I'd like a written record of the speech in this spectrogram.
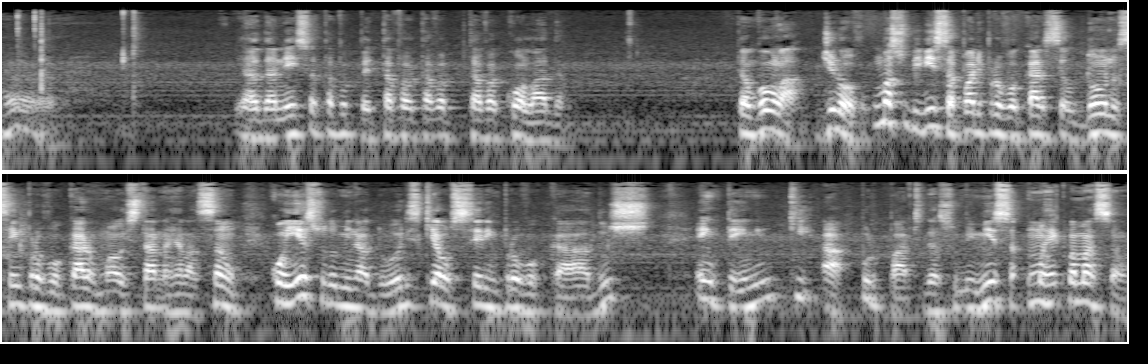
Ah. A da estava tava, tava, tava colada. Então vamos lá, de novo. Uma submissa pode provocar seu dono sem provocar um mal-estar na relação? Conheço dominadores que, ao serem provocados, entendem que há, por parte da submissa, uma reclamação.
